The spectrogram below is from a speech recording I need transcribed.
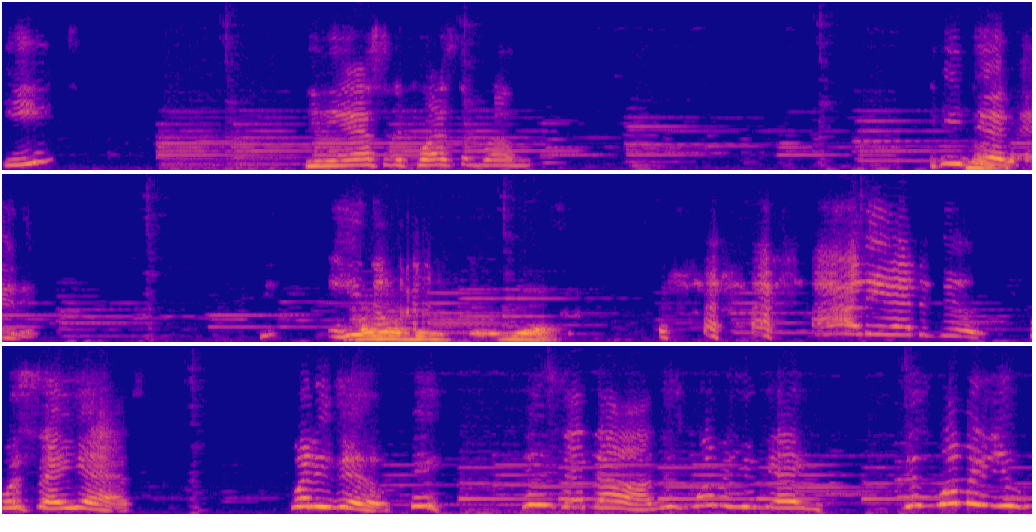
eat? Did he answer the question, brother? He did, did it. He, he All you know to do yes. all he had to do was say yes. What did he do? He, he said, no, this woman you gave, this woman you,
